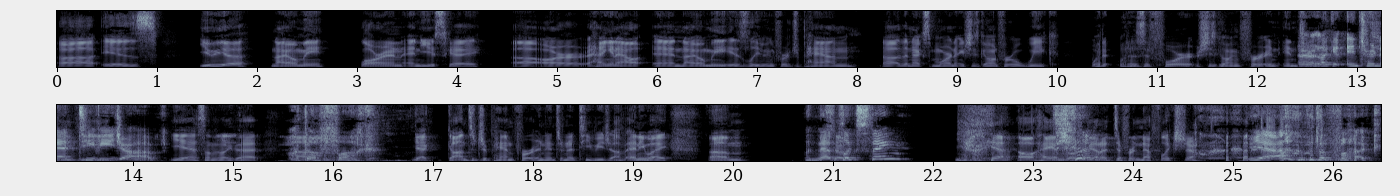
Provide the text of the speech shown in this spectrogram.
uh is Yuya, Naomi, Lauren, and Yusuke uh, are hanging out, and Naomi is leaving for Japan uh, the next morning. She's going for a week. What what is it for? She's going for an Or internet, like an internet TV. TV, job. yeah, something like that. What Um, the fuck? Yeah, gone to Japan for an internet TV job. Anyway, um, A Netflix thing? yeah, yeah. Oh, hey, I'm going to be on a different Netflix show. Yeah. what the fuck?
